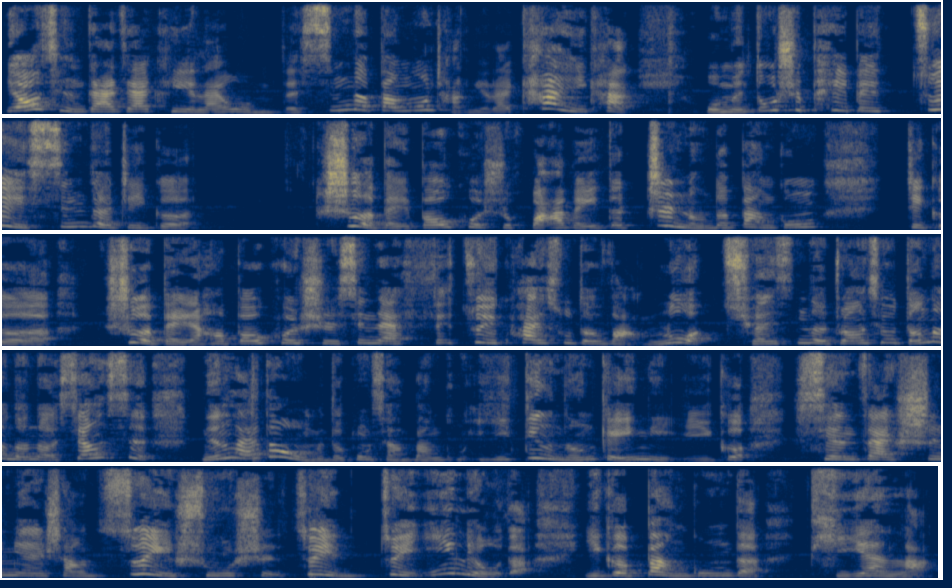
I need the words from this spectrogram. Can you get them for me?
邀请大家可以来我们的新的。办公场地来看一看，我们都是配备最新的这个设备，包括是华为的智能的办公。这个设备，然后包括是现在非最快速的网络、全新的装修等等等等，相信您来到我们的共享办公，一定能给你一个现在市面上最舒适、最最一流的一个办公的体验了。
